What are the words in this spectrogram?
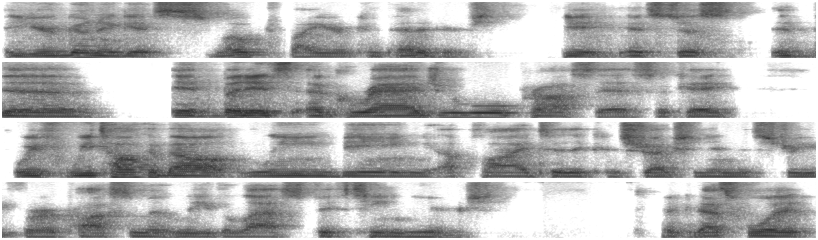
you're going to get smoked by your competitors. It's just the it but it's a gradual process okay we we talk about lean being applied to the construction industry for approximately the last 15 years. Like that's what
